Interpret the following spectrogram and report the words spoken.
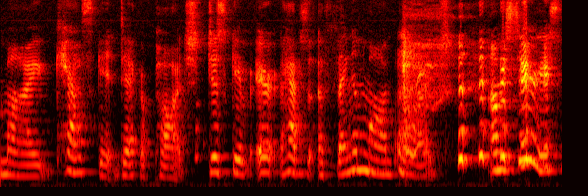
my casket decoupage. Just give er- have a thing of Mod Podge. I'm serious,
